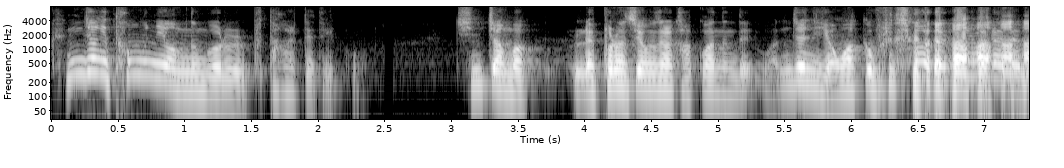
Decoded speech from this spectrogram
굉장히 터무니없는 거를 부탁할 때도 있고 진짜 막 레퍼런스 영상을 갖고 왔는데 완전히 영화급으로 찍어야, 찍어야 된다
